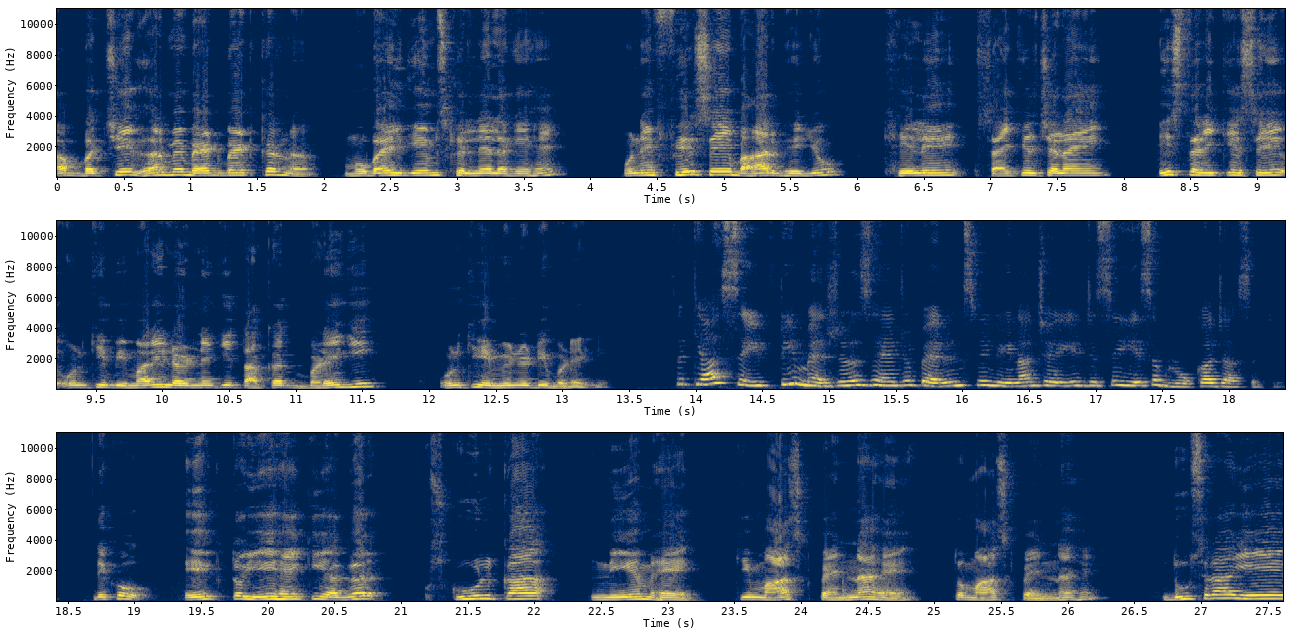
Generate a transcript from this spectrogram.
अब बच्चे घर में बैठ बैठ कर ना मोबाइल गेम्स खेलने लगे हैं। उन्हें फिर से बाहर भेजो, खेलें, साइकिल चलाएँ इस तरीके से उनकी बीमारी लड़ने की ताकत बढ़ेगी उनकी इम्यूनिटी बढ़ेगी। सर क्या सेफ्टी मेजर्स हैं जो पेरेंट्स ने लेना चाहिए जिससे ये सब रोका जा सके? देखो एक तो ये है कि अगर स्कूल का नियम है कि मास्क पहनना है तो मास्क पहनना है। दूसरा ये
